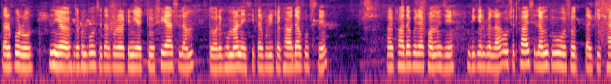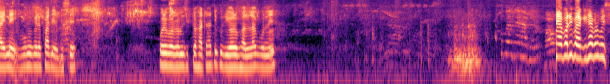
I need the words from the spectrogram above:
তারপরও নিয়ে, যখন বলছে, তারপর আর কি নিয়ে একটু শুয়ে আসলাম। তো আরে ঘুমা নিয়েছি তারপর এটা খাওয়া দাওয়া করছে। আর খাওয়া দাওয়া করে এখন ওই যে বিকেলবেলা ওষুধ খাওয়াইছিলাম, তো ওষুধ আর কি খাই নাই, বমি করে ফালিয়ে দিছে। পরে বললাম যে একটু হাঁটাহাঁটি করি আরও ভালো লাগবো না। আবারই বাকি খাবার বইছ?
